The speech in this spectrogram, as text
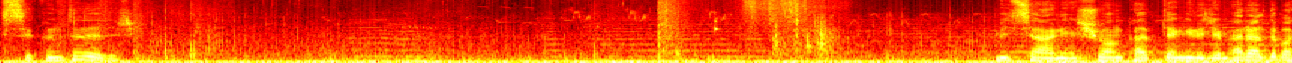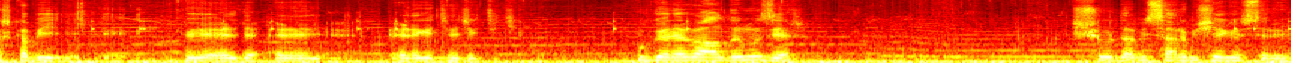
Sıkıntı nedir? Bir saniye şu an kalpten gireceğim. Herhalde başka bir e, köyü elde ele, ele geçirecektik. Bu görevi aldığımız yer şurada bir sarı bir şey gösteriyor.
